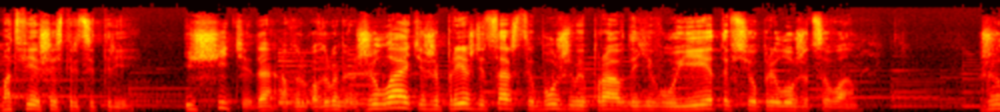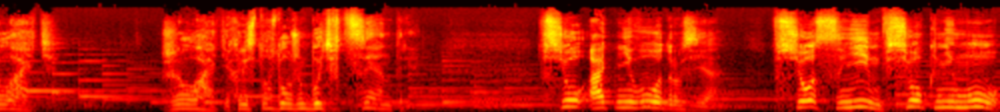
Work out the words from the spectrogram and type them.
Матфея 6,33. Ищите, да, а в, а в другом, желайте же прежде Царствия Божьего и правды Его, и это все приложится вам. Желайте, желайте. Христос должен быть в центре. Все от Него, друзья. Все с Ним, все к Нему.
